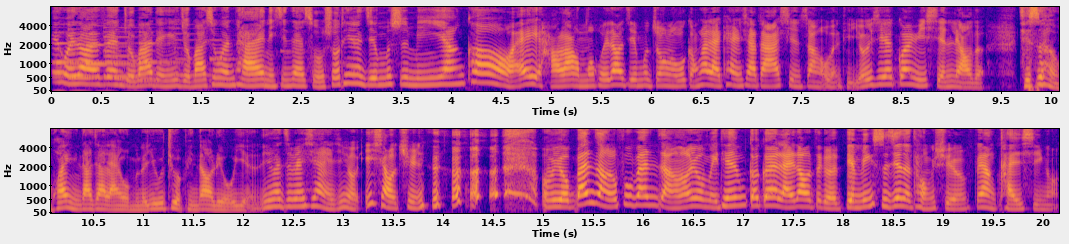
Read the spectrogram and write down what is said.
欢迎回到 FM 九八点一九八新闻台，你现在所收听的节目是名医央叩。哎，好啦，我们回到节目中了，我赶快来看一下大家线上的问题，有一些关于闲聊的，其实很欢迎大家来我们的 YouTube 频道留言，因为这边现在已经有一小群，我们有班长有副班长，然后又每天乖乖来到这个点名时间的同学，非常开心哦。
